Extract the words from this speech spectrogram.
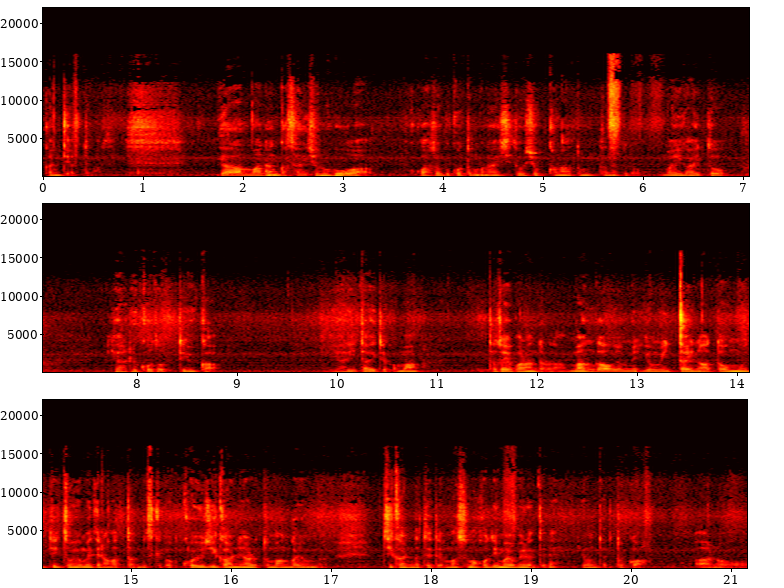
感じでやってます。いやまあなんか最初の方はここ遊ぶこともないしどうしようかなと思ったんだけどまあ意外とやることっていうかやりたいというかまあ例えばなんだろうな漫画を読み読みたいなと思っていつも読めてなかったんですけどこういう時間になると漫画読む時間になってて、まあ、スマホで今読めるんでね読んだりとかあの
